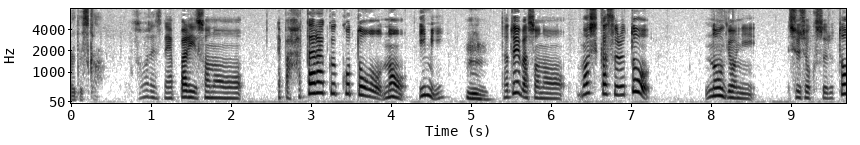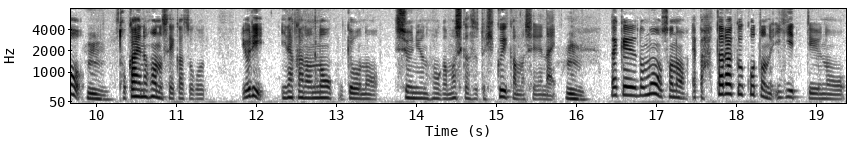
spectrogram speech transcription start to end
えですか？そうですね。やっぱりそのやっぱ働くことの意味、うん、例えばそのもしかすると農業に就職すると、うん、都会の方の生活保護より田舎の農業の収入の方がもしかすると低いかもしれない、うん、だけれどもそのやっぱ働くことの意義っていうのを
